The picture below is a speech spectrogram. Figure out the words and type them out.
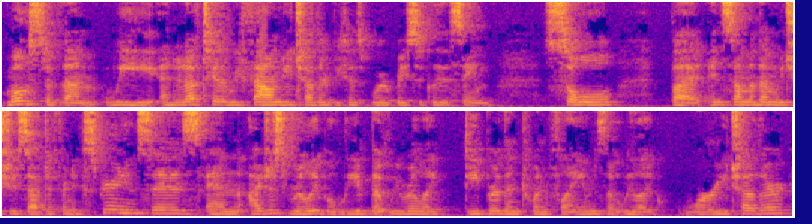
most of them, we ended up together. We found each other because we're basically the same soul but in some of them we choose to have different experiences and i just really believed that we were like deeper than twin flames that we like were each other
